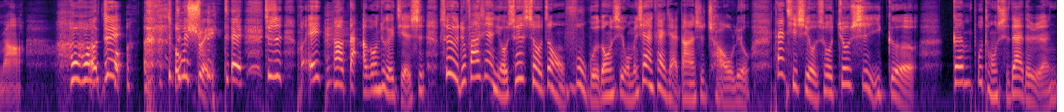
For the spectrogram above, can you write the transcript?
吗？对，冲水，对，就是哎，然后大阿公就可以解释。所以我就发现，有些时候这种复古的东西，我们现在看起来当然是潮流，但其实有时候就是一个跟不同时代的人。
